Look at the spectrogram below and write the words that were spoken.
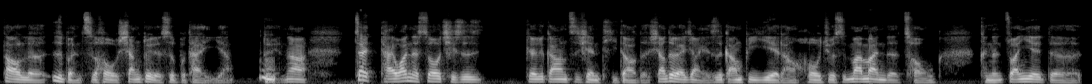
到了日本之后，相对的是不太一样。对，嗯、那在台湾的时候，其实根据刚刚之前提到的，相对来讲也是刚毕业，然后就是慢慢的从可能专业的。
